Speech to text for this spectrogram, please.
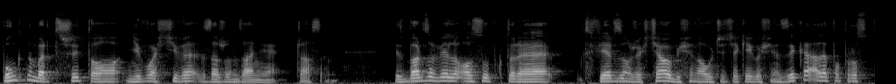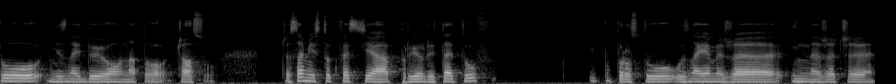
Punkt numer trzy to niewłaściwe zarządzanie czasem. Jest bardzo wiele osób, które twierdzą, że chciałyby się nauczyć jakiegoś języka, ale po prostu nie znajdują na to czasu. Czasami jest to kwestia priorytetów i po prostu uznajemy, że inne rzeczy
